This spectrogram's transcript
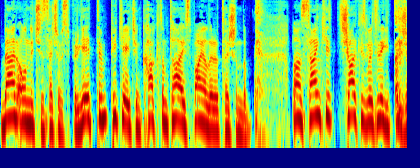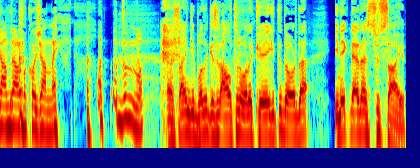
Ben onun için saçımı süpürge ettim. Pike için kalktım ta İspanyalara taşındım. Lan sanki şark hizmetine gitti jandarma kocanla yani. Anladın mı? Yani sanki Balıkesir Altınova'da köye gitti de orada ineklerden süt sahibi.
